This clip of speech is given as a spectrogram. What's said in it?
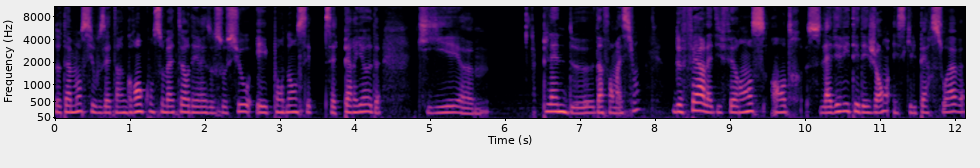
notamment si vous êtes un grand consommateur des réseaux sociaux et pendant cette période qui est euh, pleine d'informations, de, faire la différence entre la vérité des gens et ce qu'ils perçoivent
